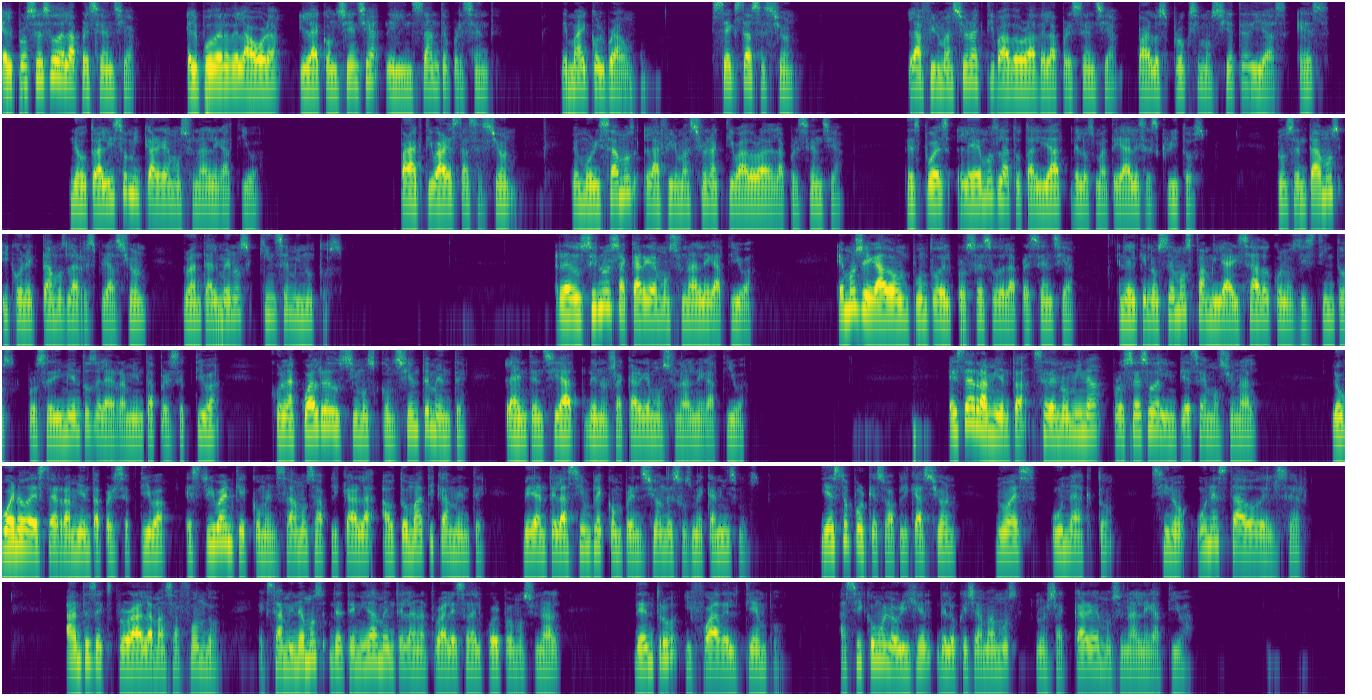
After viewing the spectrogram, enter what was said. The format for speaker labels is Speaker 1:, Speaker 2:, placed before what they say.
Speaker 1: El proceso de la presencia, el poder de la hora y la conciencia del instante presente, de Michael Brown. Sexta sesión. La afirmación activadora de la presencia para los próximos siete días es Neutralizo mi carga emocional negativa. Para activar esta sesión, memorizamos la afirmación activadora de la presencia. Después leemos la totalidad de los materiales escritos. Nos sentamos y conectamos la respiración durante al menos 15 minutos. Reducir nuestra carga emocional negativa. Hemos llegado a un punto del proceso de la presencia en el que nos hemos familiarizado con los distintos procedimientos de la herramienta perceptiva con la cual reducimos conscientemente la intensidad de nuestra carga emocional negativa. Esta herramienta se denomina proceso de limpieza emocional lo bueno de esta herramienta perceptiva estriba en que comenzamos a aplicarla automáticamente mediante la simple comprensión de sus mecanismos, y esto porque su aplicación no es un acto, sino un estado del ser. Antes de explorarla más a fondo, examinemos detenidamente la naturaleza del cuerpo emocional dentro y fuera del tiempo, así como el origen de lo que llamamos nuestra carga emocional negativa.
